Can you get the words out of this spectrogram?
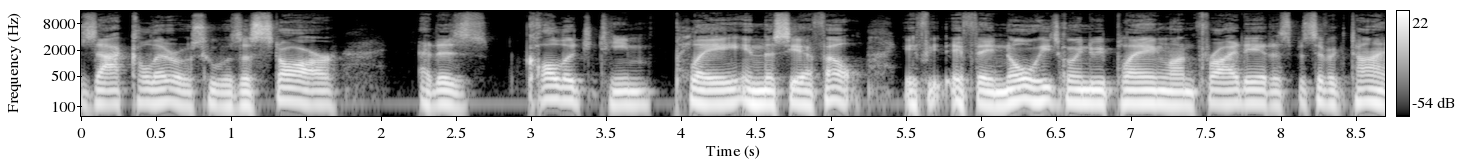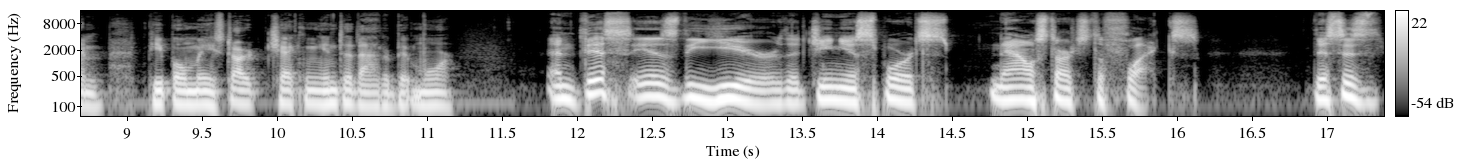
Zach Collaros, who was a star at his college team, play in the CFL. If, if they know he's going to be playing on Friday at a specific time, people may start checking into that a bit more. And this is the year that Genius Sports now starts to flex. This is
